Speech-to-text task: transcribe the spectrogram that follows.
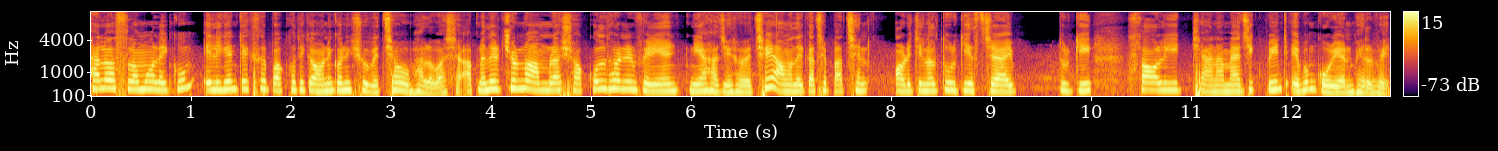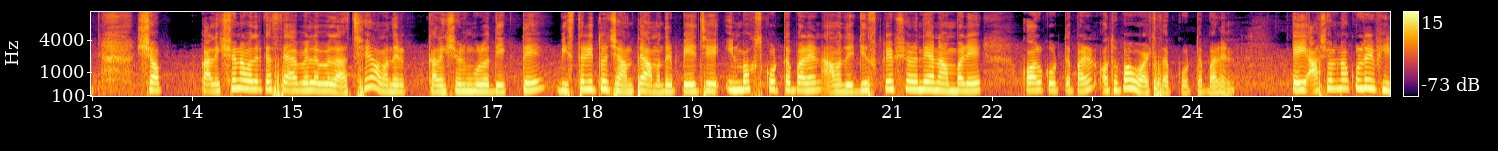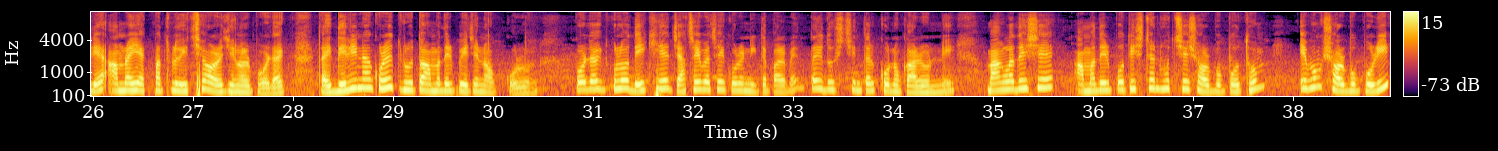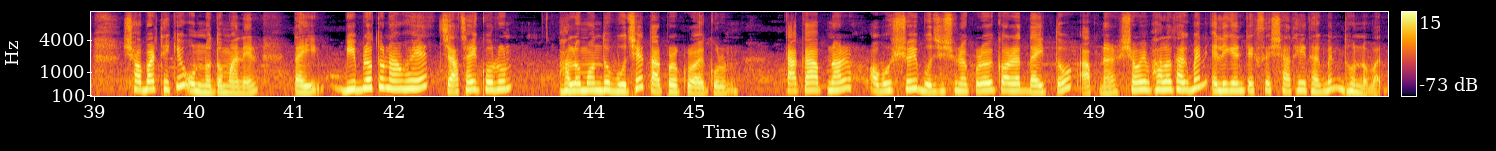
Hello, আসসালামু আলাইকুম। Elegant টেক্সের পক্ষ থেকে অনেক অনেক শুভেচ্ছা ও ভালোবাসা। আপনাদের জন্য আমরা সকল ধরনের ভেরিয়েন্ট নিয়ে হাজির হয়েছে। আমাদের কাছে পাচ্ছেন অরিজিনাল তুর্কি স্ট্রাইপ তুর্কি সলিড চানা ম্যাজিক প্রিন্ট এবং কোরিয়ান ভেলভেট সব কালেকশন আমাদের কাছে অ্যাভেলেবেল আছে। আমাদের কালেকশনগুলো দেখতে, বিস্তারিত জানতে আমাদের পেজে ইনবক্স করতে পারেন। আমাদের ডিসক্রিপশনে দেওয়া নাম্বারে কল করতে পারেন অথবা হোয়াটসঅ্যাপ করতে পারেন। এই আসল নকলের ভিড়ে আমরাই একমাত্র দিচ্ছি অরিজিনাল প্রোডাক্ট তাই দেরি না করে দ্রুত আমাদের পেজে নক করুন। প্রোডাক্টগুলো দেখে যাচাই বাছাই করে নিতে পারবেন, তাই দুশ্চিন্তার কোনো কারণ নেই। বাংলাদেশে আমাদের প্রতিষ্ঠান হচ্ছে সর্বপ্রথম এবং সর্বোপরি সবার থেকে উন্নত মানের। তাই বিব্রত না হয়ে যাচাই করুন, ভালো মন্দ বুঝে তারপর ক্রয় করুন। টাকা আপনার অবশ্যই বুঝে শুনে ক্রয় করার দায়িত্ব আপনার। সবাই ভালো থাকবেন এলিগেন্ট টেক্সের সাথেই থাকবেন, ধন্যবাদ।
